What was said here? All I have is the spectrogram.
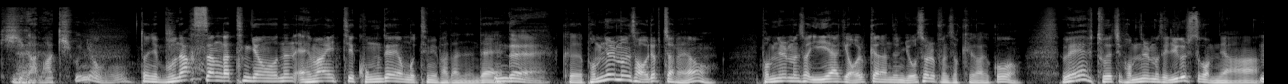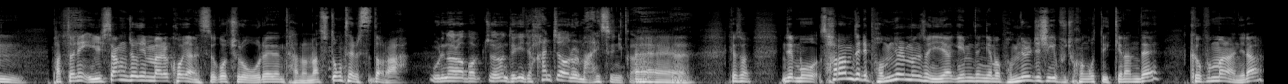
기가 네. 막히군요. 또 이제 문학상 같은 경우는 MIT 공대 연구팀이 받았는데 네. 그 법률 문서 어렵잖아요. 법률 문서 이해하기 어렵게 만드는 요소를 분석해가지고 왜 도대체 법률 문서 읽을 수가 없냐. 음. 봤더니 일상적인 말을 거의 안 쓰고 주로 오래된 단어나 수동태를 쓰더라. 우리나라 법조는 되게 이제 한자어를 많이 쓰니까. 네. 네. 그래서 이제 뭐 사람들이 법률 문서 이해하기 힘든 게 뭐 법률 지식이 부족한 것도 있긴 한데 그것뿐만 아니라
